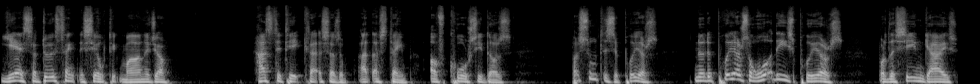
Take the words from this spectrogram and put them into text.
yes, I do think the Celtic manager has to take criticism at this time. Of course, he does, but so does the players. Now, the players, a lot of these players were the same guys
